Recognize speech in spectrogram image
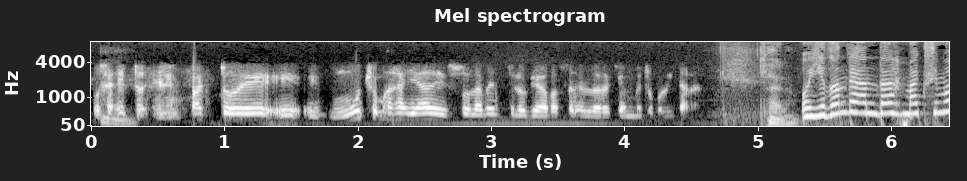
O sea, esto, el impacto es, mucho más allá de solamente lo que va a pasar en la región metropolitana. Oye, ¿dónde andas, Máximo?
